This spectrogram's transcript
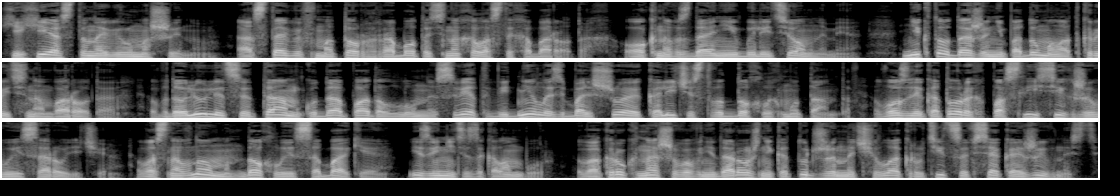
Хихи остановил машину, оставив мотор работать на холостых оборотах. Окна в здании были темными. Никто даже не подумал открыть нам ворота. Вдоль улицы, там, куда падал лунный свет, виднелось большое количество дохлых мутантов, возле которых паслись их живые сородичи. В основном дохлые собаки, извините за каламбур. Вокруг нашего внедорожника тут же начала крутиться всякая живность,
